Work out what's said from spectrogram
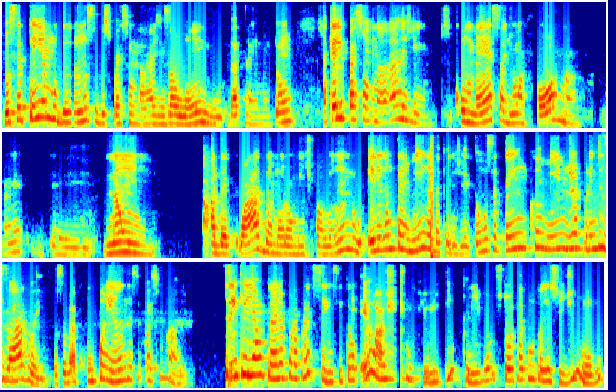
Você tem a mudança dos personagens ao longo da trama. Então, aquele personagem que começa de uma forma né, é, não adequada moralmente falando, ele não termina daquele jeito. Então você tem um caminho de aprendizado aí. Você vai acompanhando esse personagem. Sem que ele altere a própria essência. Então, eu acho um filme incrível. Estou até com vontade de assistir de novo.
